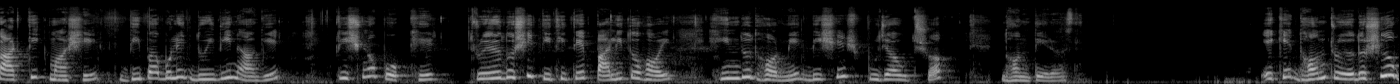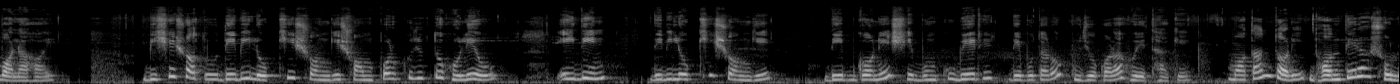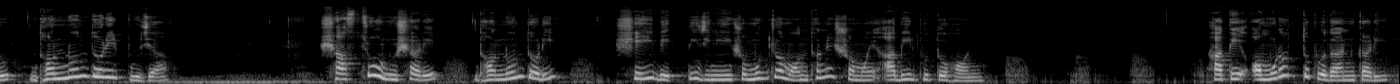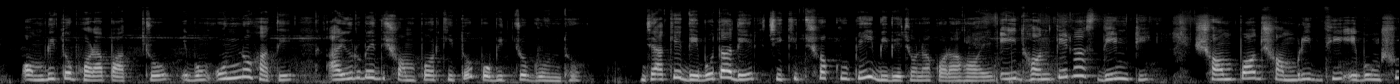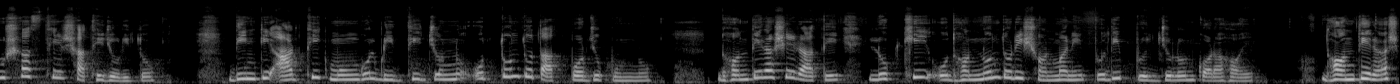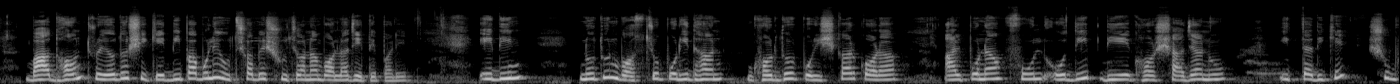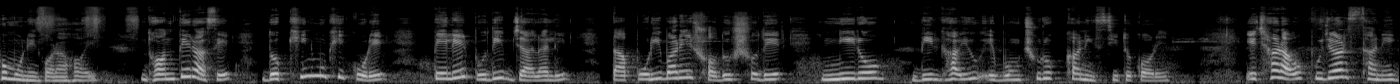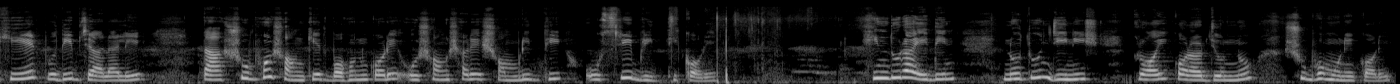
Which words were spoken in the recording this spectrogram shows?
কার্তিক মাসে দীপাবলির দুই দিন আগে কৃষ্ণপক্ষের ত্রয়োদশী তিথিতে পালিত হয় হিন্দু ধর্মের বিশেষ পূজা উৎসব ধনতেরাস। একে ধন ত্রয়োদশীও বলা হয়। বিশেষত দেবী লক্ষ্মীর সঙ্গে সম্পর্কযুক্ত হলেও এই দিন দেবী লক্ষ্মীর সঙ্গে দেবগণেশ এবং কুবের দেবতারও পুজো করা হয়ে থাকে। মতান্তরে ধনতেরাস হল ধন্বন্তরীর পূজা। শাস্ত্র অনুসারে ধন্বন্তরী সেই ব্যক্তি যিনি সমুদ্র মন্থনের সময় আবির্ভূত হন। হাতে অমরত্ব প্রদানকারী অমৃত ভরা পাত্র এবং অন্য হাতে আয়ুর্বেদ সম্পর্কিত পবিত্র গ্রন্থ, যাকে দেবতাদের চিকিৎসক রূপেই বিবেচনা করা হয়। এই ধনতেরাস দিনটি সম্পদ সমৃদ্ধি এবং সুস্বাস্থ্যের সাথে জড়িত। দিনটি আর্থিক মঙ্গল বৃদ্ধির জন্য অত্যন্ত তাৎপর্যপূর্ণ। ধনতেরাসের রাতে লক্ষ্মী ও ধন্বন্তরীর সম্মানে প্রদীপ প্রজ্বলন করা হয়। ধনতেরাস বা ধন ত্রয়োদশীকে দীপাবলি উৎসবের সূচনা বলা যেতে পারে। এদিন নতুন বস্ত্র পরিধান, ঘরদোর পরিষ্কার করা, আলপনা, ফুল ও দীপ দিয়ে ঘর সাজানো ইত্যাদিকে শুভ মনে করা হয়। ধনতেরাসে দক্ষিণমুখী করে তেলের প্রদীপ জ্বালালে তা পরিবারের সদস্যদের নিরোগ, দীর্ঘায়ু এবং সুরক্ষা নিশ্চিত করে। এছাড়াও পূজার স্থানে ঘিয়ের প্রদীপ জ্বালালে তা শুভ সংকেত বহন করে ও সংসারের সমৃদ্ধি ও শ্রীবৃদ্ধি করে। হিন্দুরা এদিন নতুন জিনিস ক্রয় করার জন্য শুভ মনে করে।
